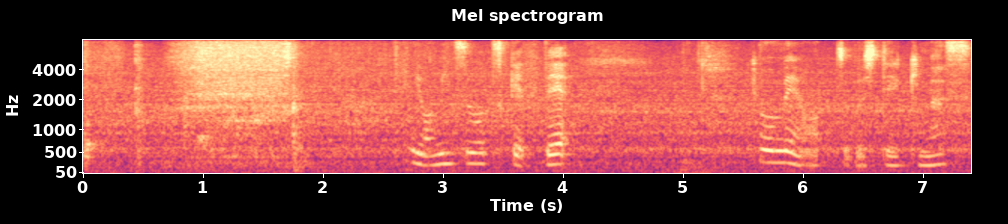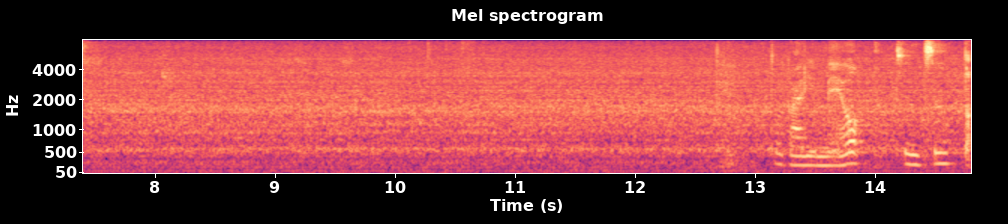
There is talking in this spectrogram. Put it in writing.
と手にお水をつけて表面を潰していきます。尖り目をツンツンと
